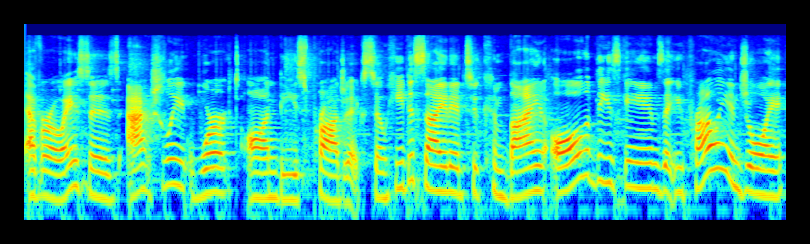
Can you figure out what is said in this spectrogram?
Ever Oasis actually worked on these projects. So he decided to combine all of these games that you probably enjoy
